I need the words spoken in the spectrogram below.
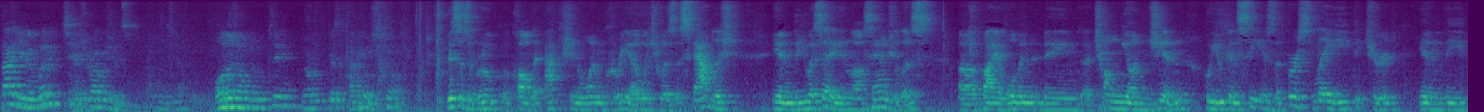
딸 이름을 제주라고 지었습니다. 어느 정도인지 여러분께서 감이 오시죠? This is a group called the Action One Korea, which was established in the USA in Los Angeles uh, by a woman named uh, Chung Yeon Jin, who you can see is the first lady pictured in the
